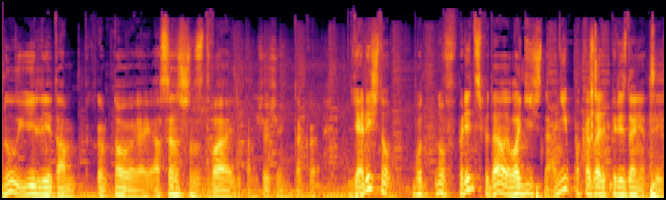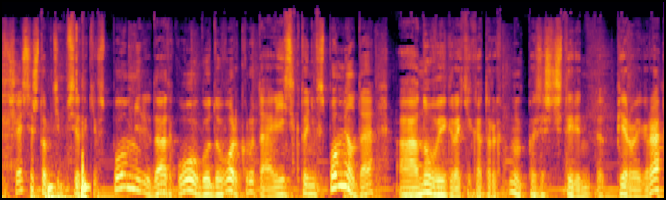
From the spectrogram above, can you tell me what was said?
Ну, или там какой-нибудь новый Ascensions 2, или там еще что-нибудь такое. Я лично, вот, ну, в принципе, да, логично. Они показали переиздание третьей части, чтобы типа, все таки вспомнили, да, так, о, God of War, круто. А если кто не вспомнил, да, а новые игроки, которых, ну, PlayStation 4, э, первая игра,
